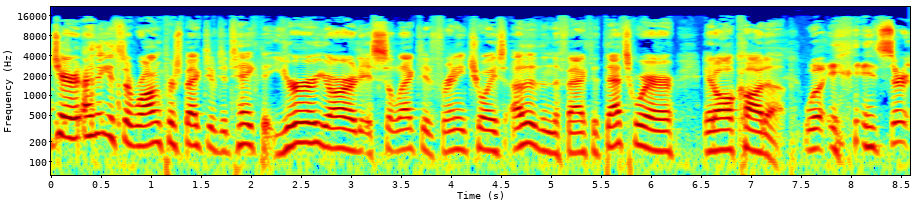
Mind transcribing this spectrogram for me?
Jared, I think it's the wrong perspective to take that your yard is selected for any choice other than the fact that that's where it all caught up. Well, it, it certainly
